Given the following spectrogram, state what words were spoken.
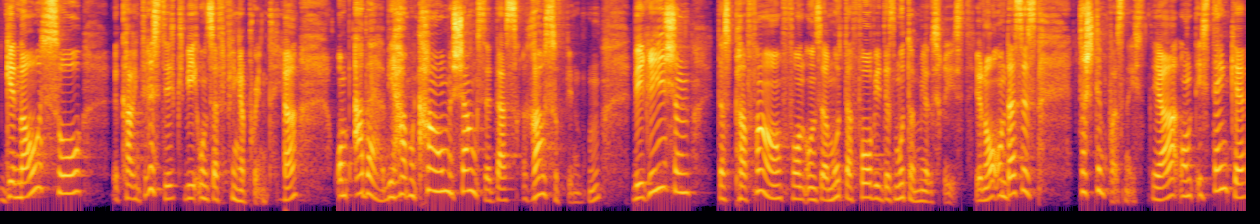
genauso charakteristisch wie unser Fingerprint. Ja? Und, aber wir haben kaum Chance, das rauszufinden. Wir riechen das Parfum von unserer Mutter vor, wie das Muttermilch riecht. You know? Und das ist, das stimmt was nicht. Ja? Und ich denke,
